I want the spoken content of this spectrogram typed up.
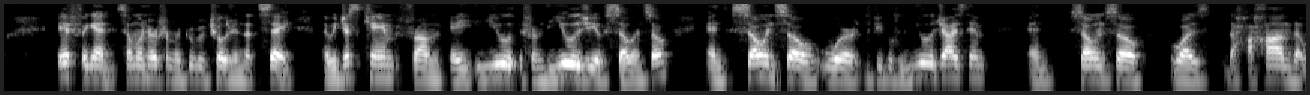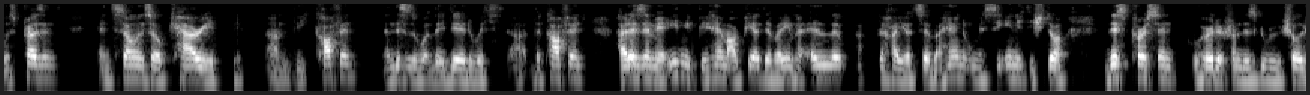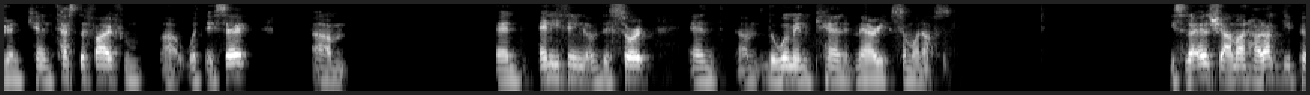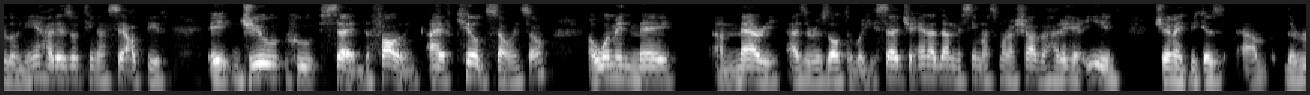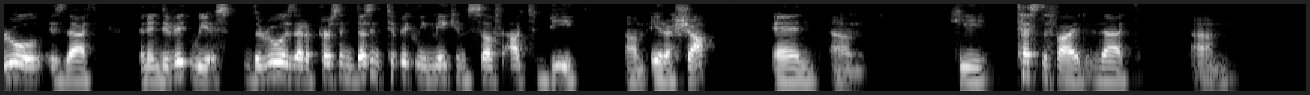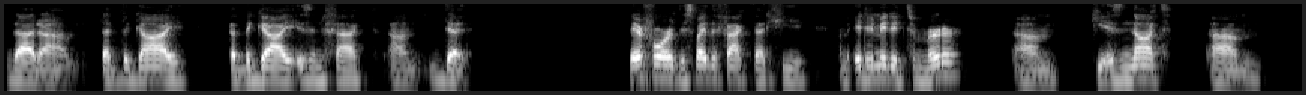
If again someone heard from a group of children that say that we just came from a from the eulogy of so and so, and so and so were the people who eulogized him, and so and so was the hacham that was present, and so and so carried um, the coffin, and this is what they did with uh, the coffin. This person who heard it from this group of children can testify from uh, what they say, um, and anything of this sort, and um, the women can marry someone else. Israel Shamar Harakdi Peloni Alpiv. A Jew who said the following I have killed so and so, a woman may um, marry as a result of what he said. Because um, the rule is that an individual, the rule is that a person doesn't typically make himself out to be um, a rasha, and um, he testified that um, that um, that the guy that the guy is in fact um, dead. Therefore, despite the fact that he admitted to murder, um, he is not um,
